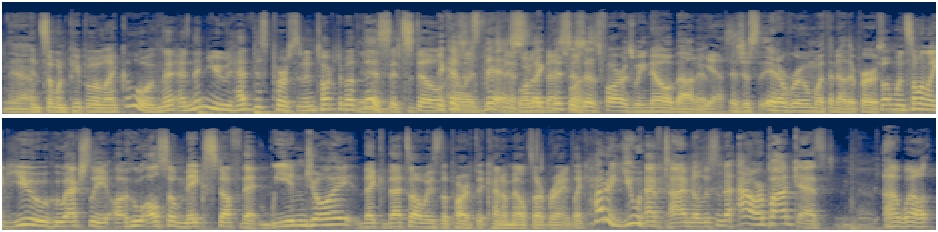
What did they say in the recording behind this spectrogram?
Yeah. And so when people are like, "Oh," and then, and then you had this person and talked about this, it's still because it's it's- this. it's one like best this is as far as we know about it. Yes. it's just in a room with another person. But when someone like you, who actually uh, who also makes stuff that we enjoy, like that's always the part that kind of melts our brains. Like, how do you have time to listen to our podcast? Uh, well,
